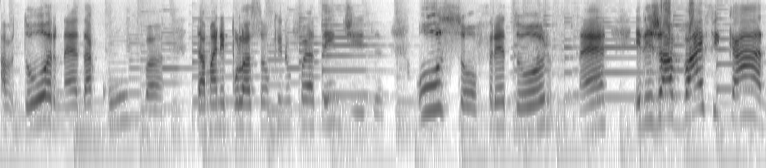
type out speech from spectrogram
a dor né, da culpa, da manipulação que não foi atendida. O sofredor, né, ele já vai ficar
